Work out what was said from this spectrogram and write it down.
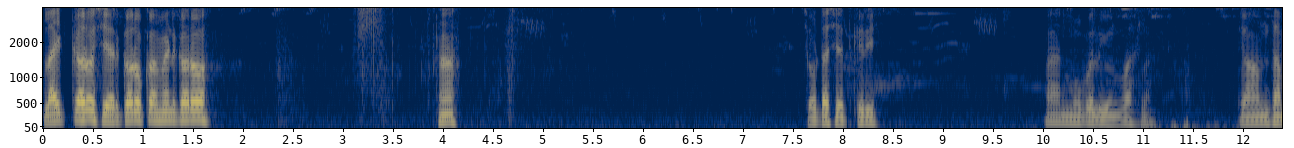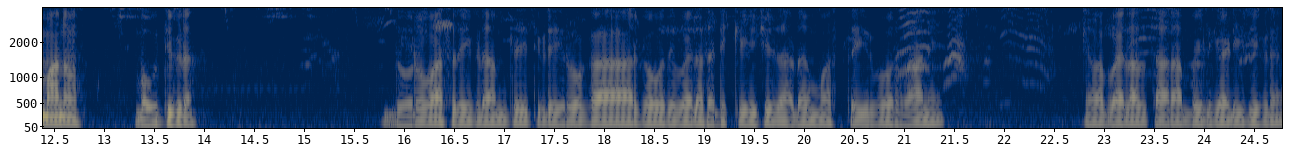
लाईक करो शेअर करो कमेंट करो. हां. छोटा शेतकरी. मोबाईल घेऊन बसला. तो आमचा मानव. भाऊ तिकडं. ढोरं वासरे इकडं आमच्या तिकडे हिरवगार गवत आहे बैलासाठी. केळीचे झाडं मस्त हिरवं रान आहे. तेव्हा बैलाला चारा बैलगाडी तिकडं.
